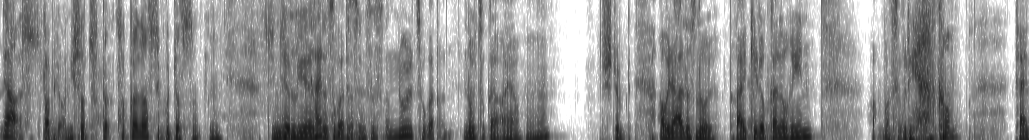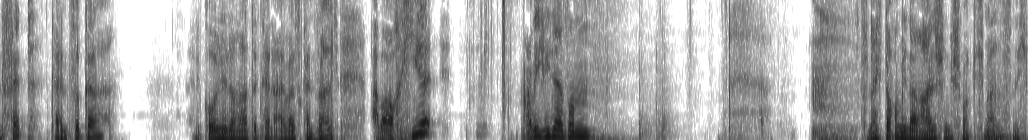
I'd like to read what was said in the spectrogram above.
Ja, es ist, glaube ich, auch nicht so zu- zuckerlastig. Gut, das mhm. Es Gingerbier ist kein das Zucker drin. Es ist null Zucker drin. Null Zucker, ah ja. Mhm. Stimmt. Auch wieder alles null. Drei Kilokalorien. Ob man wo die herkommen. Kein Fett, kein Zucker, keine Kohlenhydrate, kein Eiweiß, kein Salz. Aber auch hier habe ich wieder so einen vielleicht doch einen mineralischen Geschmack. Ich weiß es nicht.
